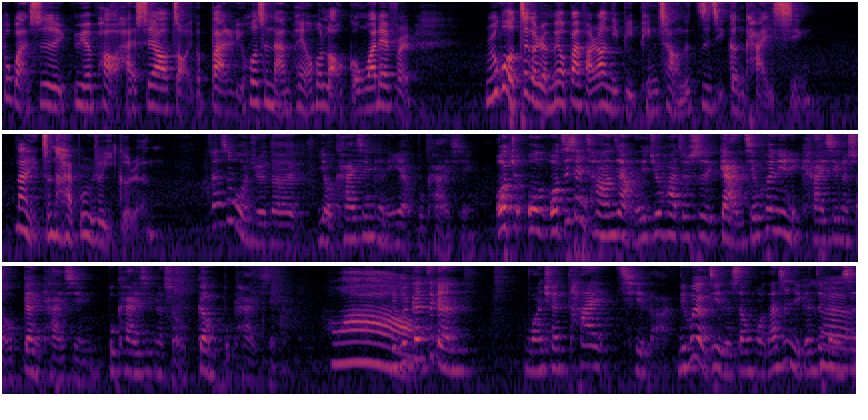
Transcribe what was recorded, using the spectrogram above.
不管是约炮还是要找一个伴侣，或是男朋友或老公，whatever，如果这个人没有办法让你比平常的自己更开心，那你真的还不如就一个人。但是我觉得有开心肯定也有不开心。我就我我之前常常讲的一句话就是，感情会令你开心的时候更开心，不开心的时候更不开心。哇！你会跟这个人完全 tie 起来，你会有自己的生活，但是你跟这个人是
